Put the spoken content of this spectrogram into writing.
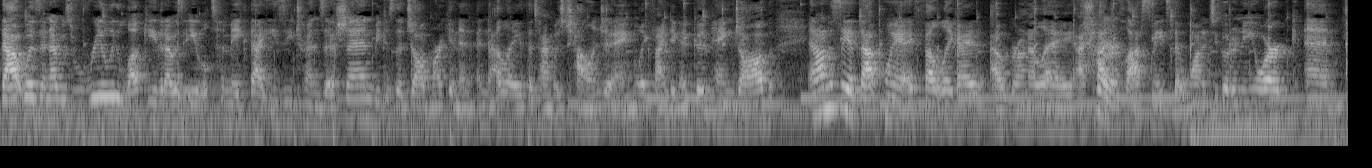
That was, and I was really lucky that I was able to make that easy transition because the job market in, in LA at the time was challenging, like finding a good paying job. And honestly, at that point, I felt like I had outgrown LA. I Sure. had classmates that wanted to go to New York, and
